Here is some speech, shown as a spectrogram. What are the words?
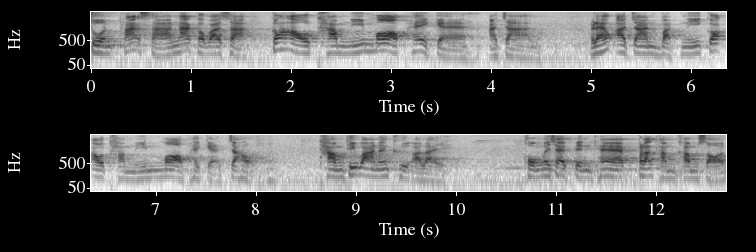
ส่วนพระสานกวาสะก็เอาธรรมนี้มอบให้แก่อาจารย์ แล้วอาจารย์บัดนี้ก็เอาธรรมนี้มอบให้แก่เจ้า ธรรมที่ว่านั้นคืออะไร คงไม่ใช่เป็นแค่พระธรรมคำสอน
